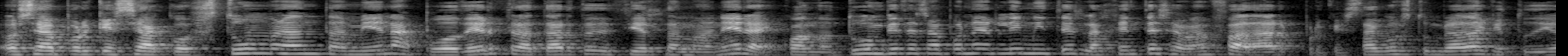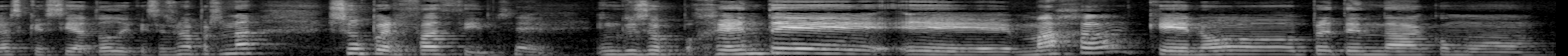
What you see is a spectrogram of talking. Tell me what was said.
O sea, porque se acostumbran también a poder tratarte de cierta manera. Y cuando tú empiezas a poner límites, la gente se va a enfadar porque está acostumbrada a que tú digas que sí a todo y que seas una persona súper fácil. Sí. Incluso gente eh, maja que no pretenda como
